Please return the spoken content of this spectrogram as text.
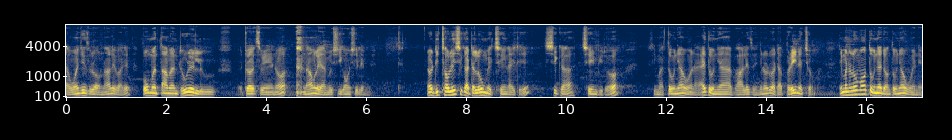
ဒါဝန်းချင်းဆိုတော့နားလဲပါတယ်ပုံမှန်တာမန်ထိုးတဲ့လူအတွက်ဆိုရင်တော့နားမလဲရမျိုးရှိကောင်းရှိလိမ့်မယ်နော်ဒီ6လေးရှိကတစ်လုံးပဲချင်းလိုက်တယ်ရှိကချင်းပြီးတော့ ဒီမှာတုံညာဝင်လာအဲတုံညာကဘာလဲဆိုရင်ကျွန်တော်တို့ကဒါ brain နဲ့ချုပ်မှာဒီမှာနှလုံးပေါင်းတုံညကြောင်တုံညဝင်နေ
